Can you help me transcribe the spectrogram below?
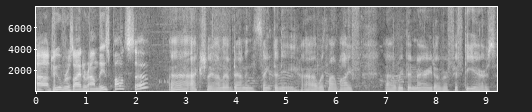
Uh, do you reside around these parts, sir? Uh, actually, I live down in Saint Denis uh, with my wife. Uh, we've been married over 50 years.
